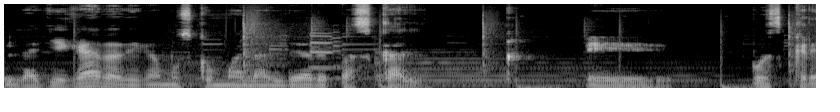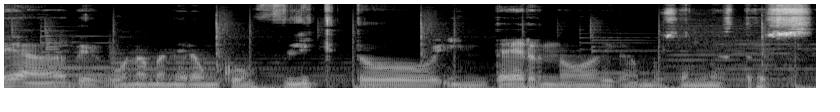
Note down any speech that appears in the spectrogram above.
la llegada, digamos, como a la aldea de Pascal, eh, pues crea de alguna manera un conflicto interno, digamos, en nuestros,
